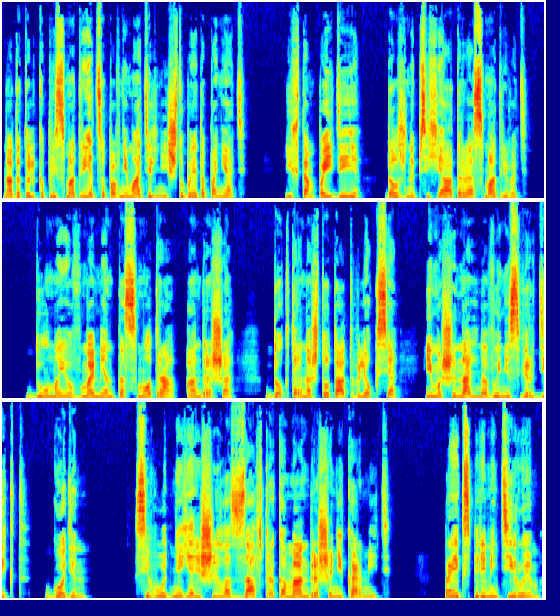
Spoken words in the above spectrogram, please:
Надо только присмотреться повнимательней, чтобы это понять. Их там, по идее, должны психиатры осматривать. Думаю, в момент осмотра Андроша доктор на что-то отвлекся и машинально вынес вердикт «Годен». Сегодня я решила завтра командроша не кормить. Проэкспериментируем.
